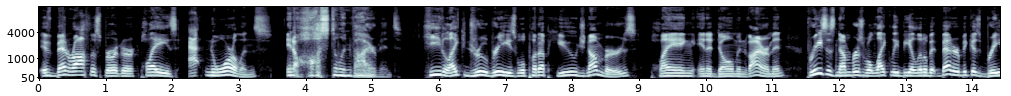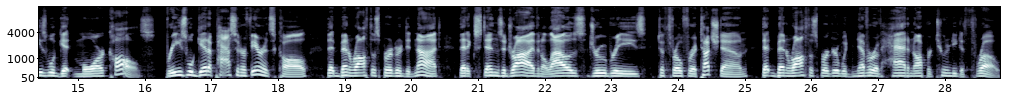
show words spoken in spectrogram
If Ben Roethlisberger plays at New Orleans in a hostile environment, he, like Drew Brees, will put up huge numbers playing in a dome environment, Brees's numbers will likely be a little bit better because Brees will get more calls. Brees will get a pass interference call that Ben Roethlisberger did not, that extends a drive and allows Drew Brees to throw for a touchdown that Ben Roethlisberger would never have had an opportunity to throw.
